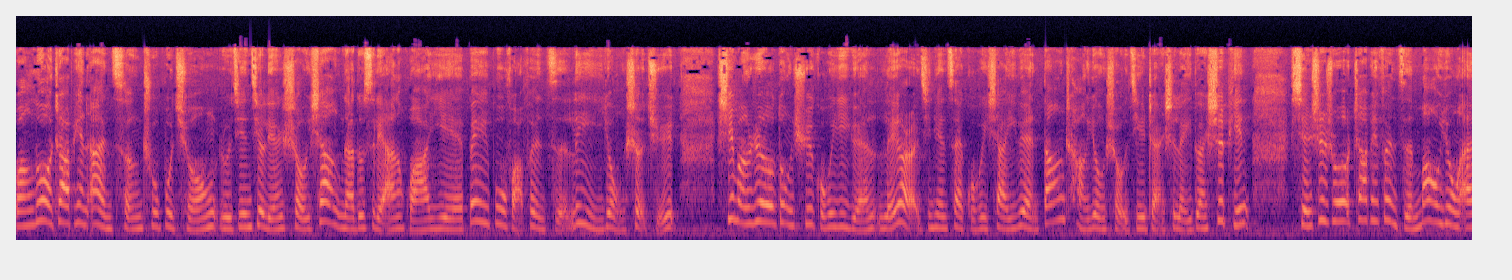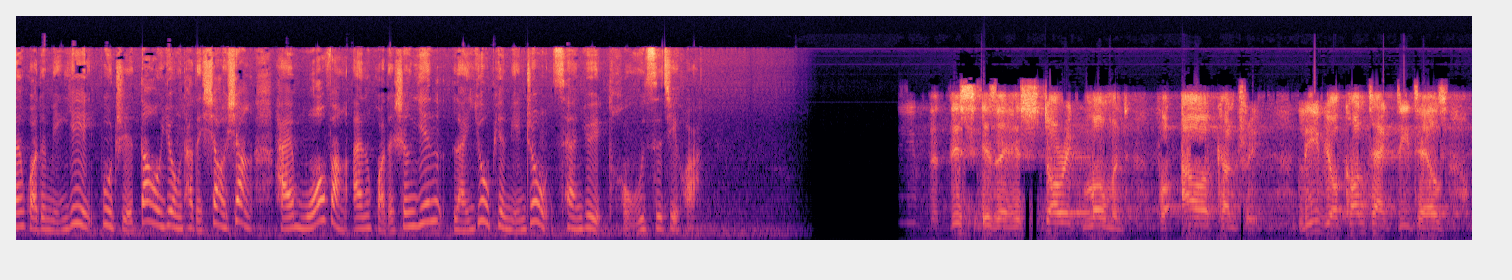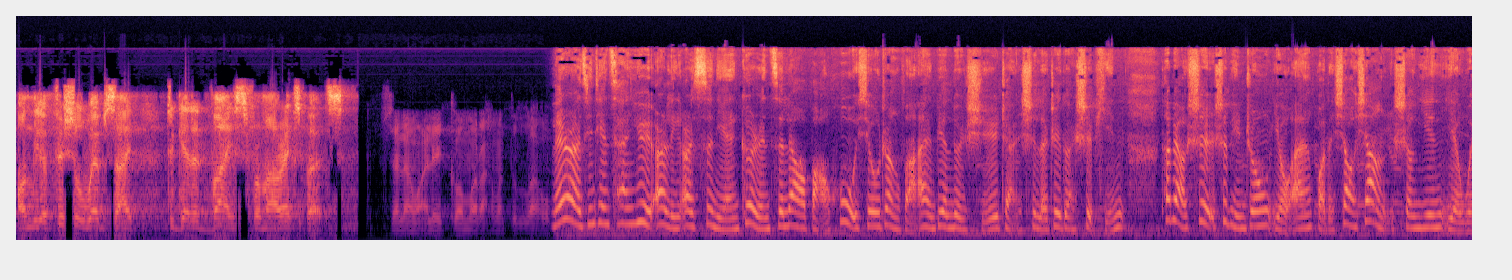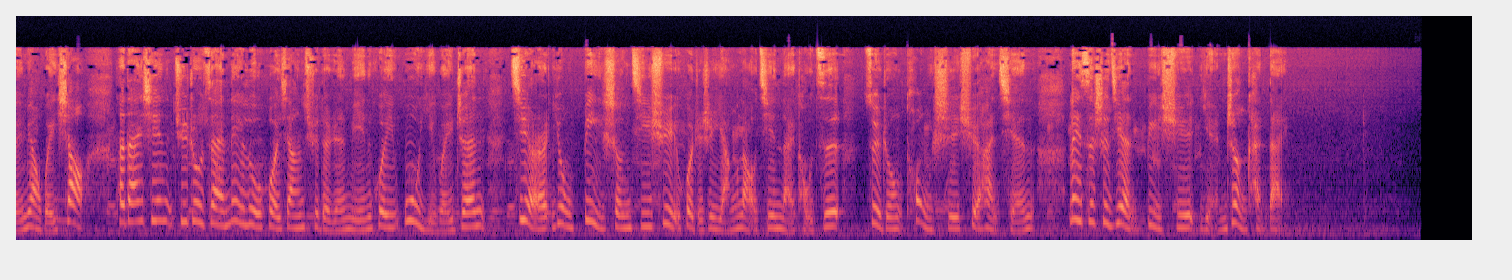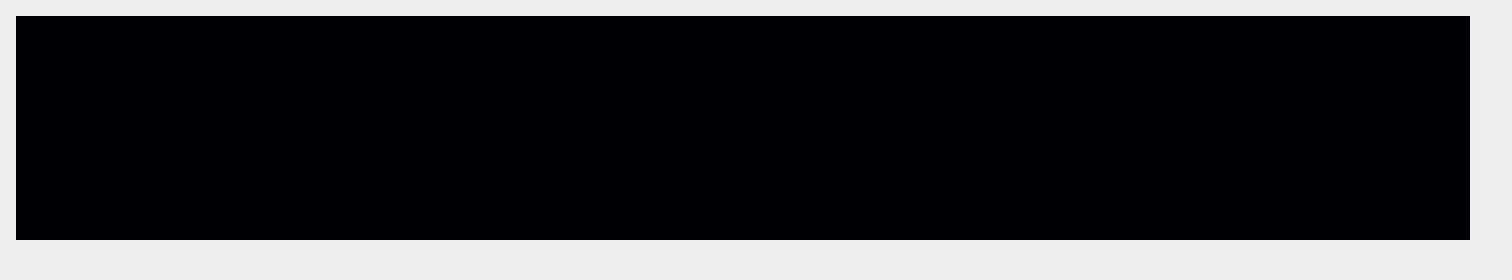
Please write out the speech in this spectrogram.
网络诈骗案层出不穷，如今就连首相拿督斯里安华也被不法分子利用设局。西蒙热洞区国会议员雷尔今天在国会下议院当场用手机展示了一段视频，显示说诈骗分子冒用安华的名义，不止盗用他的肖像，还模仿安华的声音来诱骗民众参与投资计划。This is a historic moment for our country. Leave your contact details on the official website to get advice from our experts. 雷尔今天参与二零二四年个人资料保护修正法案辩论时，展示了这段视频。他表示，视频中有安华的肖像，声音也惟妙惟肖。他担心居住在内陆或乡区的人民会误以为真，继而用毕生积蓄或者是养老金来投资，最终痛失血汗钱。类似事件必须严正看待。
